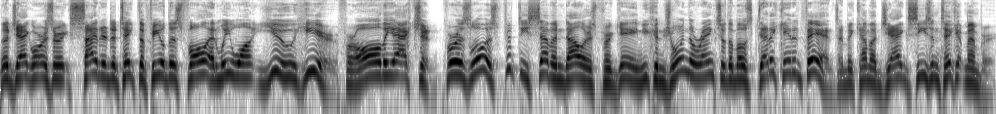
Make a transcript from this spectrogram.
The Jaguars are excited to take the field this fall, and we want you here for all the action. For as low as $57 per game, you can join the ranks of the most dedicated fans and become a Jag season ticket member.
